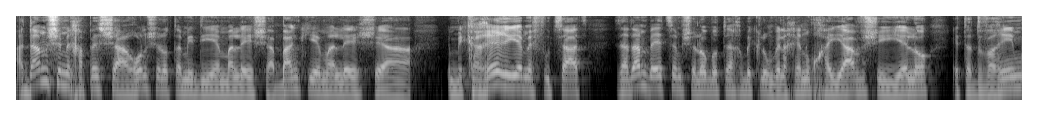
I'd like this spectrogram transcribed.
אדם שמחפש שהארון שלו תמיד יהיה מלא, שהבנק יהיה מלא, שהמקרר יהיה מפוצץ, זה אדם בעצם שלא בוטח בכלום, ולכן הוא חייב שיהיה לו את הדברים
